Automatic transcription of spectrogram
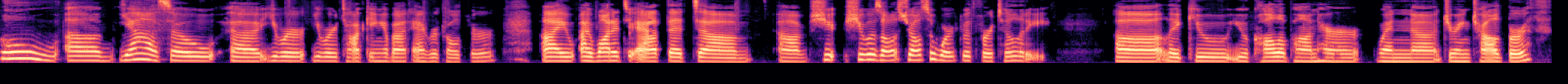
Oh, um, yeah. So uh, you were you were talking about agriculture. I I wanted to add that um, um, she she was all, she also worked with fertility uh, like you you call upon her when uh, during childbirth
